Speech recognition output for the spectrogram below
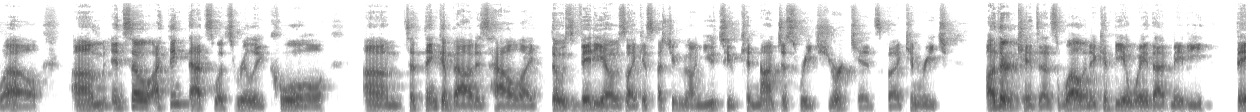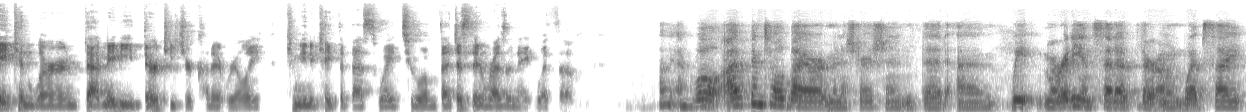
well. Um, and so I think that's what's really cool um, to think about is how like those videos, like especially on YouTube, can not just reach your kids, but can reach other kids as well. And it could be a way that maybe they can learn that maybe their teacher couldn't really communicate the best way to them that just didn't resonate with them Oh yeah. Well, I've been told by our administration that um, we Meridian set up their own website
